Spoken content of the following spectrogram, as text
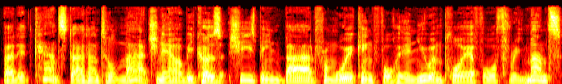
but it can't start until March now because she's been barred from working for her new employer for three months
